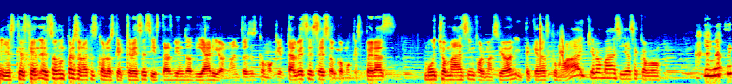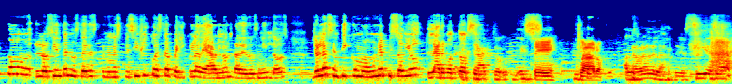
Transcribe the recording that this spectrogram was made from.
Y es que es gen- son personajes con los que creces y estás viendo diario, ¿no? Entonces como que tal vez es eso, como que esperas mucho más información y te quedas como, ay, quiero más y ya se acabó. Y no sé cómo lo sienten ustedes, pero en específico esta película de Arnold, la de 2002, yo la sentí como un episodio largotote. Exacto, es Sí, claro. la palabra de la... sí, o sea,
